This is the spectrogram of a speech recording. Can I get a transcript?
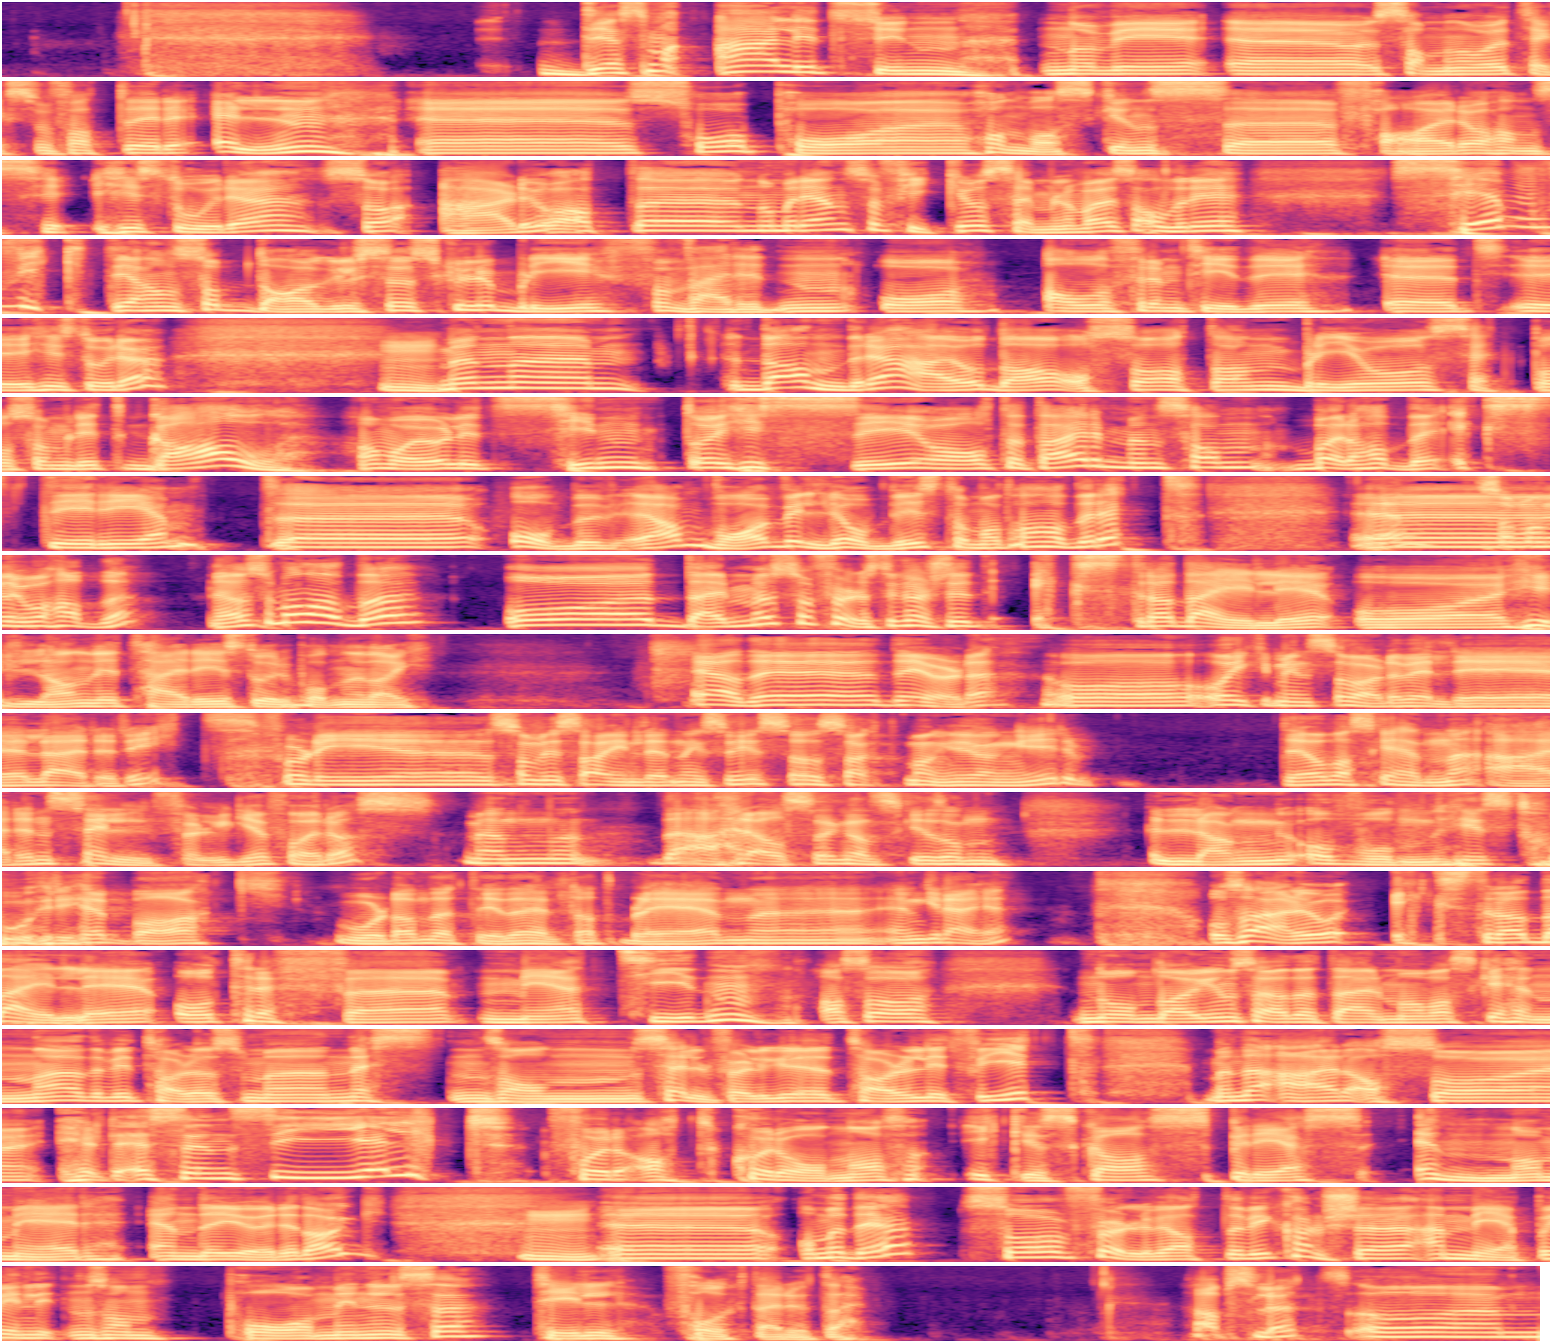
Det som er litt synd når vi eh, sammen med vår tekstforfatter Ellen eh, så på håndvaskens eh, far og hans hi historie, så er det jo at nummer én så fikk jo Semmelweis aldri se hvor viktig hans oppdagelse skulle bli for verden og all fremtidig historie. Mm. Men det andre er jo da også at han blir jo sett på som litt gal. Han var jo litt sint og hissig og alt dette her, mens han bare hadde ekstremt øh, Ja, han var veldig overbevist om at han hadde rett. Ja, som han jo hadde. Ja, som han hadde. Og dermed så føles det kanskje litt ekstra deilig å hylle han litt her i Storebåndet i dag. Ja, det, det gjør det. Og, og, ikke minst så var det veldig lærerikt. Fordi, eh, som vi sa innledningsvis og sagt mange ganger, det å vaske hendene er en selvfølge for oss, men det er altså en ganske sånn lang og vond historie bak hvordan dette i det hele tatt ble en, en greie. Og så er det jo ekstra deilig å treffe med tiden. Altså, nå om dagen så er dette med å vaske hendene Vi tar det som nesten sånn selvfølgelig tar det litt for gitt, men det er altså helt essensielt for at korona ikke skal spres enda mer enn det gjør i dag. Mm. Eh, og med det så føler vi at vi kanskje er med på en liten sånn påminnelse til folk der ute. Absolutt. Og um,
